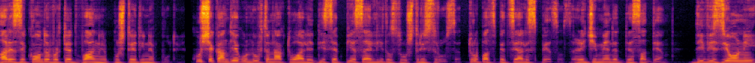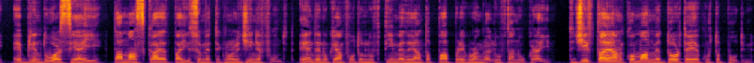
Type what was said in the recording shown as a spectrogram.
A rrezikonte vërtet Wagner pushtetin e Putin? Kush e ka ndjekur luftën aktuale e di se pjesa elitë së ushtrisë ruse, trupat speciale Specnaz, regjimentet desante, Divizioni e blinduar si ai Tamanskaja, të pajisur me teknologjinë e fundit, ende nuk janë futur në luftime dhe janë të paprekura nga lufta në Ukrainë. Të gjithë këta janë nën komandë me dorë të hekurt të Putin.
